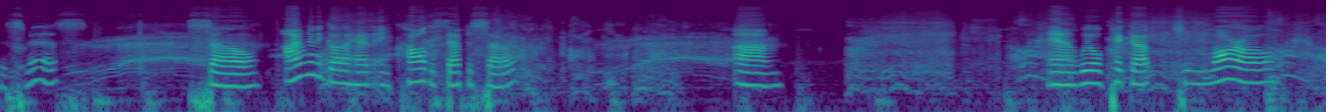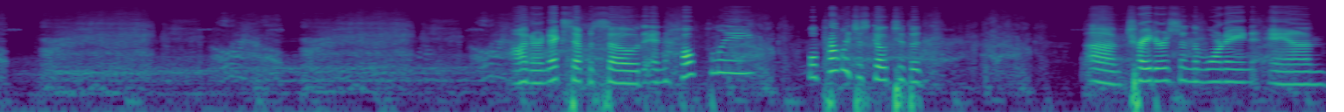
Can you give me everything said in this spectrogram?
Dismiss. So I'm going to go ahead and call this episode. Um, and we'll pick up tomorrow on our next episode and hopefully we'll probably just go to the um, traders in the morning and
